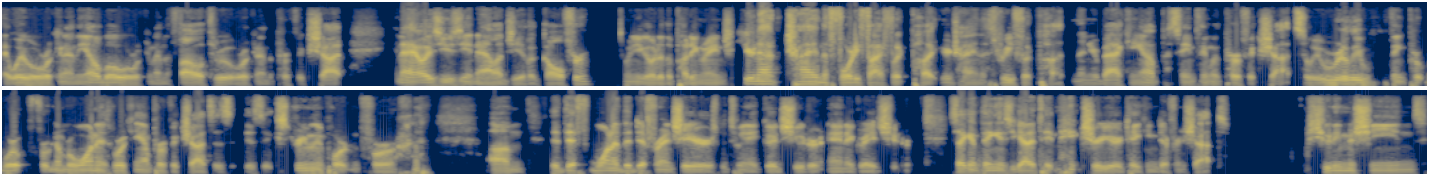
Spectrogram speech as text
That way, we're working on the elbow, we're working on the follow through, we're working on the perfect shot. And I always use the analogy of a golfer. When you go to the putting range, you're not trying the 45 foot putt, you're trying the three foot putt, and then you're backing up. Same thing with perfect shots. So we really think per, for number one is working on perfect shots is is extremely important for um, the diff, one of the differentiators between a good shooter and a great shooter. Second thing is you got to take make sure you're taking different shots. Shooting machines,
